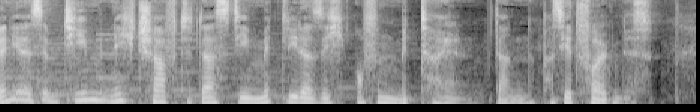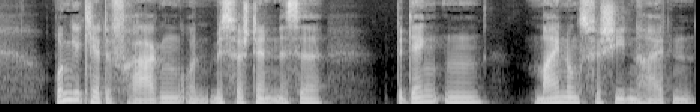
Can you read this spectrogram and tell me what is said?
Wenn ihr es im Team nicht schafft, dass die Mitglieder sich offen mitteilen, dann passiert Folgendes. Ungeklärte Fragen und Missverständnisse, Bedenken, Meinungsverschiedenheiten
